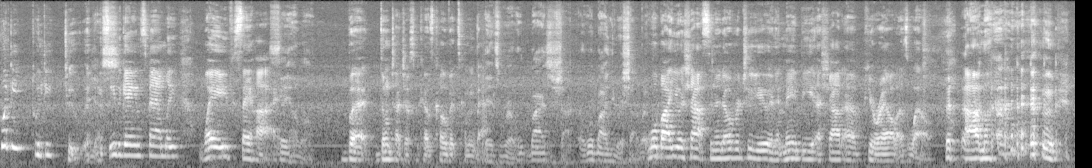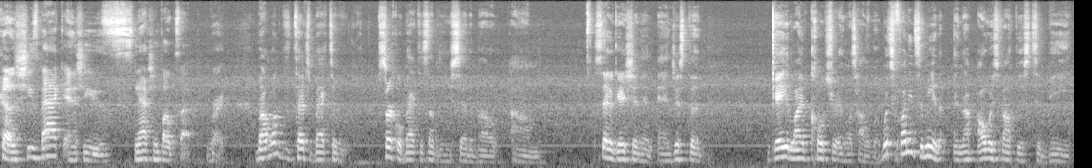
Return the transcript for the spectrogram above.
2022. If you see the Gaines family, wave, say hi. Say hello. But don't touch us because COVID's coming back. It's real. We'll buy us a shot. We'll buy you a shot right We'll buy you a shot, send it over to you, and it may be a shot of Purell as well. Because she's back and she's snatching folks up. Right. But I wanted to touch back to circle back to something you said about um, segregation and, and just the gay life culture in West Hollywood. What's funny to me, and, and I've always found this to be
